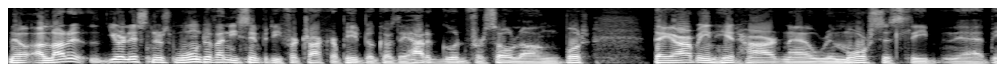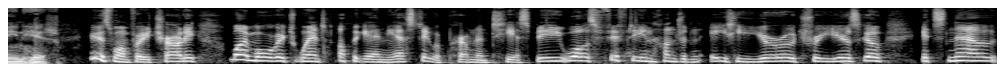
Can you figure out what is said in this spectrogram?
Now a lot of your listeners won't have any sympathy for tracker people because they had it good for so long, but they are being hit hard now, remorselessly uh, being hit. Here's one for you, Charlie. My mortgage went up again yesterday with permanent TSB. Was 1580 euro three years ago. It's now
